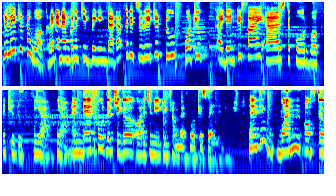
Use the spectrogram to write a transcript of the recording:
Related to work right? And i'm going to keep bringing that up that it's related to what you identify as the core work that you do. Yeah yeah. And therefore the trigger originating from that work as well and i think one of the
